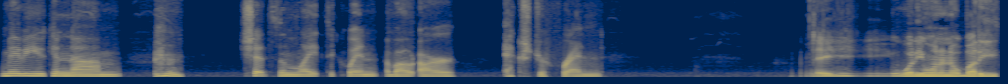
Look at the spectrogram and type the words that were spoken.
maybe you can um shed some light to Quinn about our extra friend. Hey, what do you want to know, buddy?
